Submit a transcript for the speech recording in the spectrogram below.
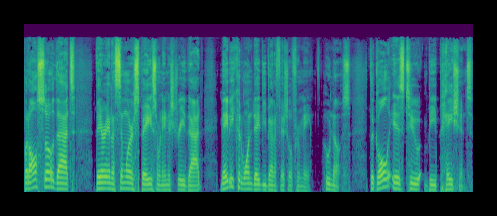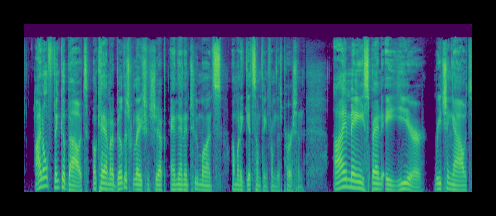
but also that they're in a similar space or an industry that maybe could one day be beneficial for me. Who knows? The goal is to be patient. I don't think about, okay, I'm going to build this relationship and then in two months, I'm going to get something from this person. I may spend a year reaching out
